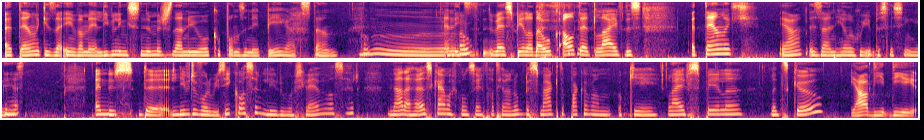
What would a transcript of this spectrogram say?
uiteindelijk is dat een van mijn lievelingsnummers dat nu ook op onze EP gaat staan. Oeh. En Oh. wij spelen dat ook altijd live. Dus uiteindelijk ja, is dat een hele goede beslissing Ja. geweest. En dus de liefde voor muziek was er, de liefde voor schrijven was er. Na dat huiskamerconcert had je dan ook de smaak te pakken van oké, live spelen, let's go. Ja, die, die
